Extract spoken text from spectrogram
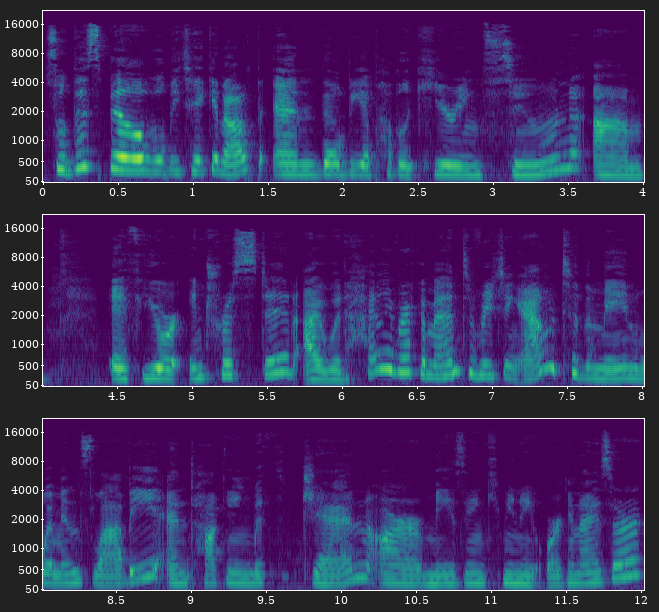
So this bill will be taken up and there'll be a public hearing soon. Um, if you're interested, I would highly recommend reaching out to the Maine Women's Lobby and talking with Jen, our amazing community organizer.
